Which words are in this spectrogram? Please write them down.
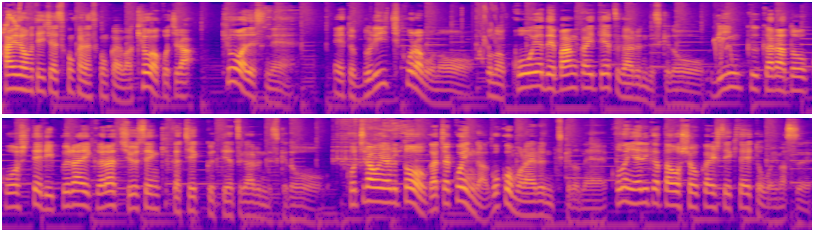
はい、どうも、ティーチャーです。今回です。今回は、今日はこちら。今日はですね、えっ、ー、と、ブリーチコラボの、この荒野で挽回ってやつがあるんですけど、リンクから投稿して、リプライから抽選結果チェックってやつがあるんですけど、こちらをやるとガチャコインが5個もらえるんですけどね、このやり方を紹介していきたいと思います。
